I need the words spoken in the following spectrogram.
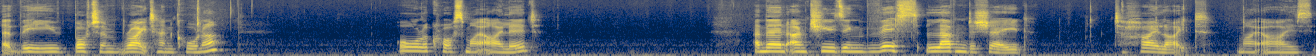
at the bottom right hand corner across my eyelid. And then I'm choosing this lavender shade to highlight my eyes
